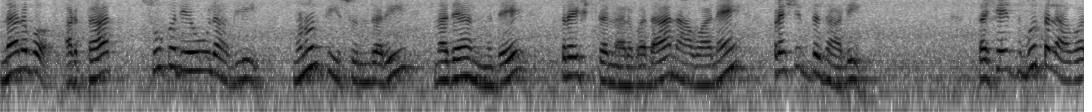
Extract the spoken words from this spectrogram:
नर्व अर्थात सुख देऊ लागली. म्हणून ती सुंदरी नद्यांमध्ये श्रेष्ठ नर्मदा नावाने प्रसिद्ध झाली. तसेच भूतलावर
